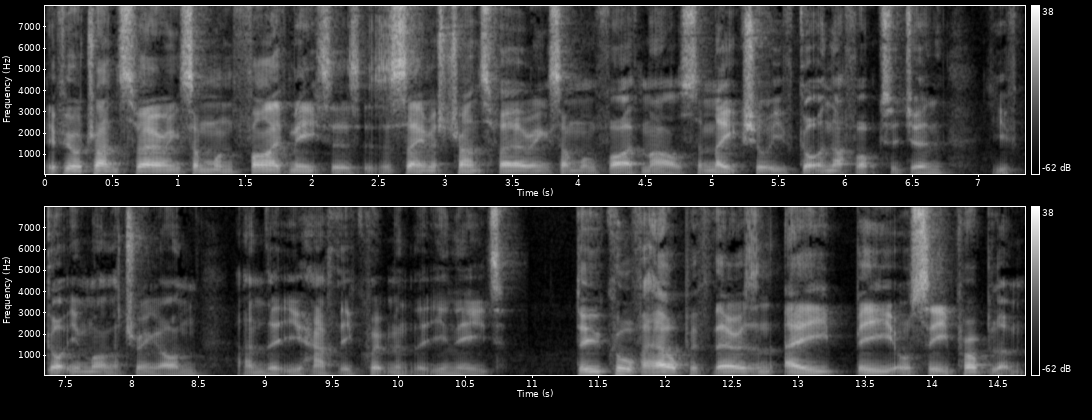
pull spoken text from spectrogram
If you're transferring someone five meters, it's the same as transferring someone five miles. So make sure you've got enough oxygen, you've got your monitoring on, and that you have the equipment that you need. Do call for help if there is an A, B, or C problem.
